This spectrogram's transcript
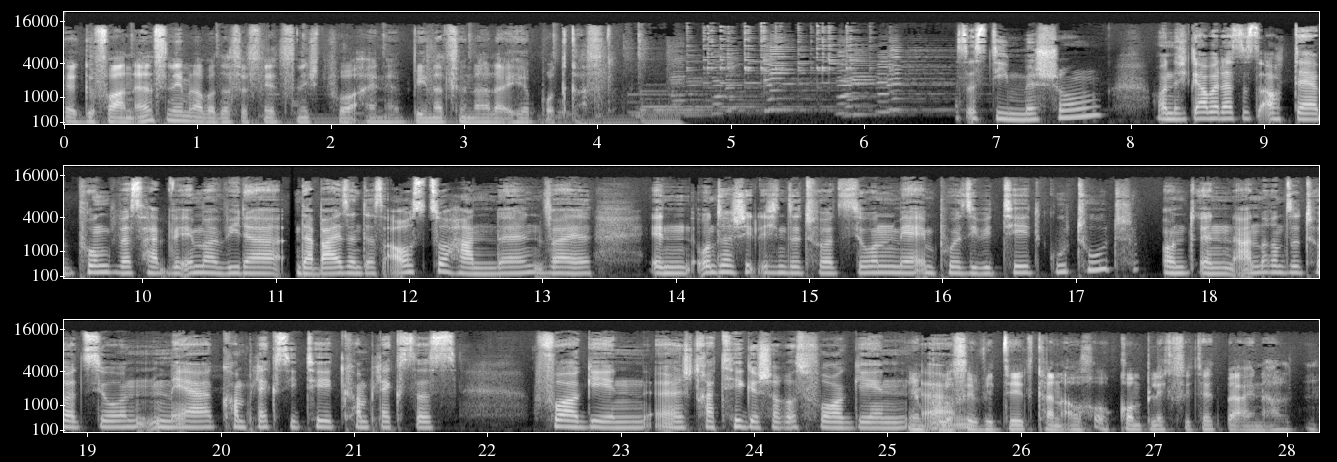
äh, Gefahren ernst nehmen. Aber das ist jetzt nicht für eine binationale Ehe-Podcast. Es ist die Mischung. Und ich glaube, das ist auch der Punkt, weshalb wir immer wieder dabei sind, das auszuhandeln, weil in unterschiedlichen Situationen mehr Impulsivität gut tut und in anderen Situationen mehr Komplexität, komplexes Vorgehen, äh, strategischeres Vorgehen. Impulsivität ähm, kann auch Komplexität beinhalten.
